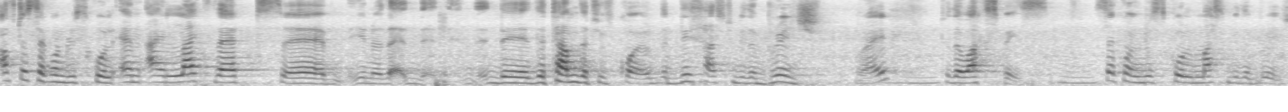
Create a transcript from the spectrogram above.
After secondary school, and I like that, um, you know, the, the, the, the, term that you've coined, that this has to be the bridge, right, mm to the workspace. Mm. Secondary school must be the bridge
